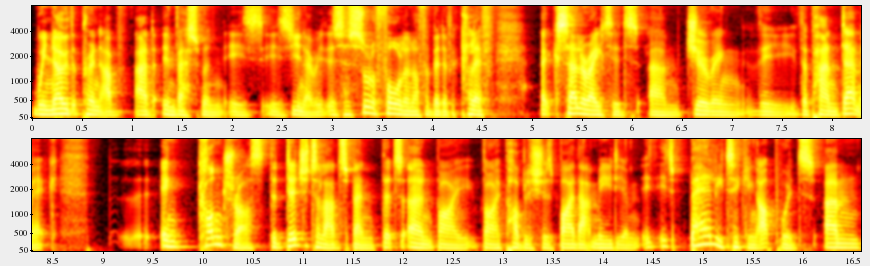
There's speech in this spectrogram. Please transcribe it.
we know that print ad, ad investment is is you know it has sort of fallen off a bit of a cliff accelerated um, during the the pandemic in contrast, the digital ad spend that's earned by by publishers by that medium, it, it's barely ticking upwards. Um,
